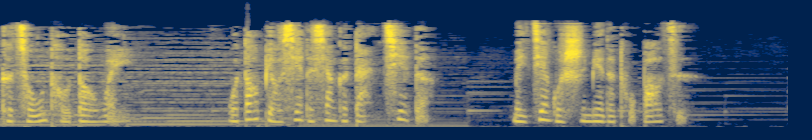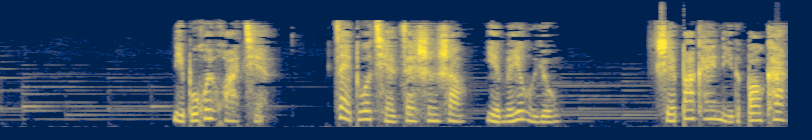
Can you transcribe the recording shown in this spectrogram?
可从头到尾，我倒表现得像个胆怯的、没见过世面的土包子。你不会花钱，再多钱在身上也没有用。谁扒开你的包看？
